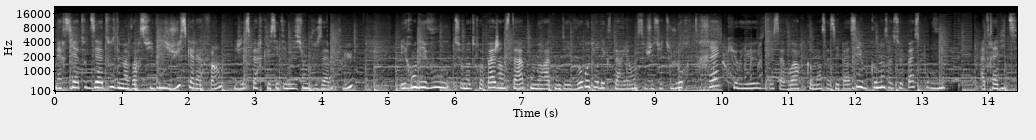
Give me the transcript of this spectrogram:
Merci à toutes et à tous de m'avoir suivi jusqu'à la fin. J'espère que cette émission vous a plu. Et rendez-vous sur notre page Insta pour me raconter vos retours d'expérience. Je suis toujours très curieuse de savoir comment ça s'est passé ou comment ça se passe pour vous. À très vite.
